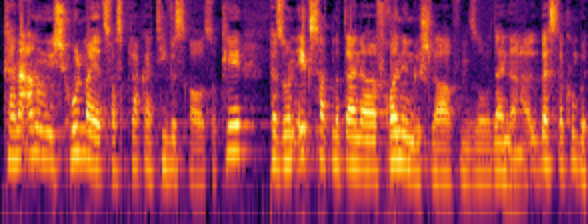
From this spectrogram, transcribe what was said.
keine Ahnung, ich hol mal jetzt was Plakatives raus, okay? Person X hat mit deiner Freundin geschlafen, so, dein äh, bester Kumpel.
